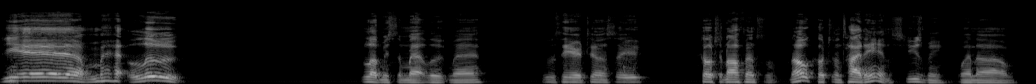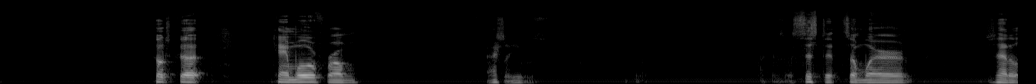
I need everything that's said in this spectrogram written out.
Yeah, Matt Luke. Love me some Matt Luke, man. He was here at Tennessee, coaching offensive, no, coaching tight end, excuse me, when um, Coach Cut came over from, actually, he was like an assistant somewhere, just had a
